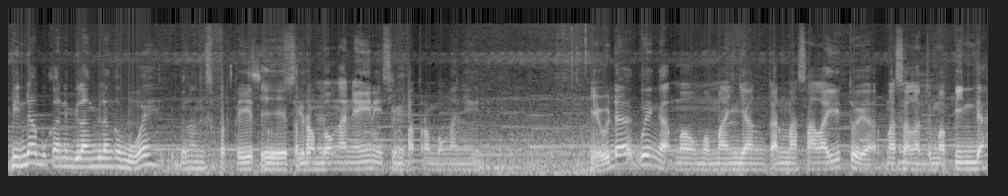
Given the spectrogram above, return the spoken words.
pindah bukannya bilang-bilang ke gue? Bilang seperti itu. Si si, rombongannya ini si empat rombongannya ini. Ya udah gue nggak mau memanjangkan masalah itu ya. Masalah cuma pindah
